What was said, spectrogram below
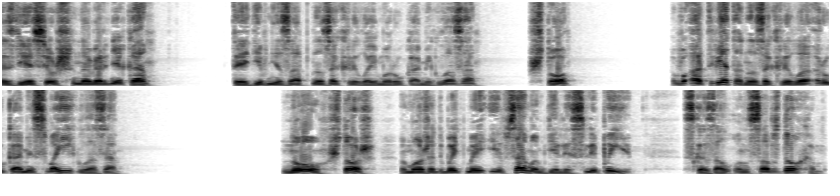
Здесь уж наверняка...» Тедди внезапно закрыла ему руками глаза. «Что?» В ответ она закрыла руками свои глаза. «Ну, что ж, может быть, мы и в самом деле слепые», — сказал он со вздохом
